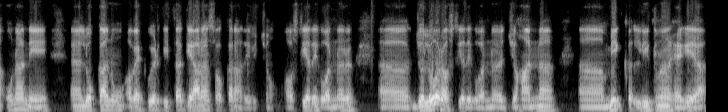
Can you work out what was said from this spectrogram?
ਉਹਨਾਂ ਨੇ ਲੋਕਾਂ ਨੂੰ ਇਵੈਕੂਏਟ ਕੀਤਾ 1100 ਘਰਾਂ ਦੇ ਵਿੱਚੋਂ। ਆਸਟਰੀਆ ਦੇ ਗਵਰਨਰ ਜੋ ਲੋਅਰ ਆਸਟਰੀਆ ਦੇ ਗਵਰਨਰ ਜੋਹਾਨਾ ਮਿਕ ਲੀਟਨਰ ਹੈਗੇ ਆ,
